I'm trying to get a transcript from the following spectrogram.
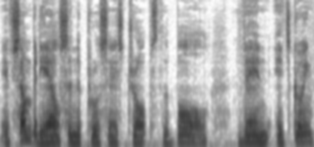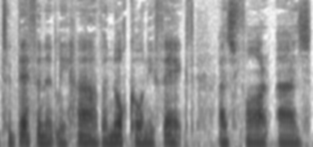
if somebody else in the process drops the ball, then it's going to definitely have a knock on effect as far as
